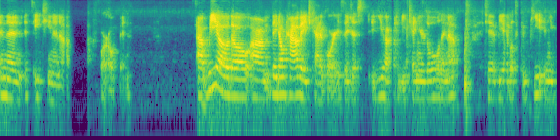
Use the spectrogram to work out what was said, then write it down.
and then it's 18 and up for open. At WEIO, though, um, they don't have age categories. They just, you have to be 10 years old and up to be able to compete, and you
